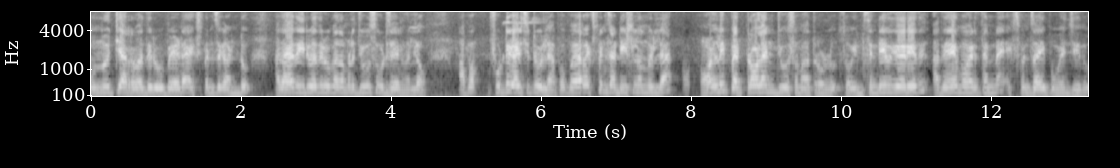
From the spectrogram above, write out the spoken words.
മുന്നൂറ്റി അറുപത് രൂപയുടെ എക്സ്പെൻസ് കണ്ടു. അതായത് ഇരുപത് രൂപ നമ്മൾ ജ്യൂസ് കുടിച്ചായിരുന്നല്ലോ. അപ്പം ഫുഡ് കഴിച്ചിട്ടുമില്ല. അപ്പോൾ വേറെ എക്സ്പെൻസ് അഡീഷണൽ ഒന്നുമില്ല. ഓൺലി പെട്രോൾ ആൻഡ് ജ്യൂസ് മാത്രമേ ഉള്ളൂ. സോ ഇൻസെന്റീവ് കയറിയത് അതേമാതിരി തന്നെ എക്സ്പെൻസായി പോവുകയും ചെയ്തു.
